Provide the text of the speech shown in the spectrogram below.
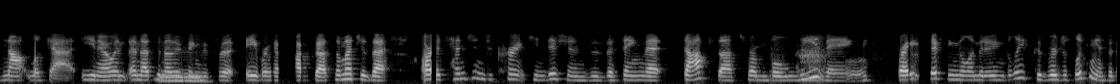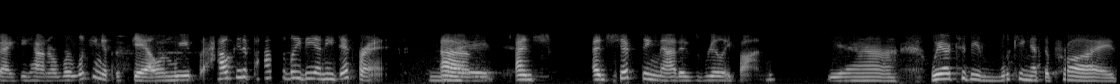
not look at, you know, and, and that's another mm. thing that Abraham talks about so much is that our attention to current conditions is the thing that stops us from believing right shifting the limiting beliefs because we're just looking at the bank account or we're looking at the scale and we how could it possibly be any different right. Um, and and shifting that is really fun yeah, we are to be looking at the prize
